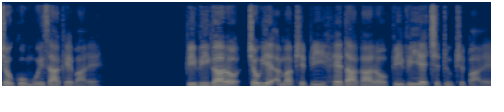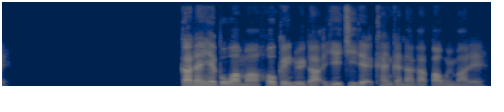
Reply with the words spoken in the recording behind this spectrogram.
ကျုပ်ကိုမွေးစားခဲ့ပါတယ်။ VV ကတော့ကျုပ်ရဲ့အမတ်ဖြစ်ပြီးဟဲသာကတော့ VV ရဲ့ချစ်သူဖြစ်ပါတယ်။ကာတန်ရဲ့ဘဝမှာဟောကိန်းတွေကအရေးကြီးတဲ့အခန်းကဏ္ဍကပါဝင်ပါတယ်။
